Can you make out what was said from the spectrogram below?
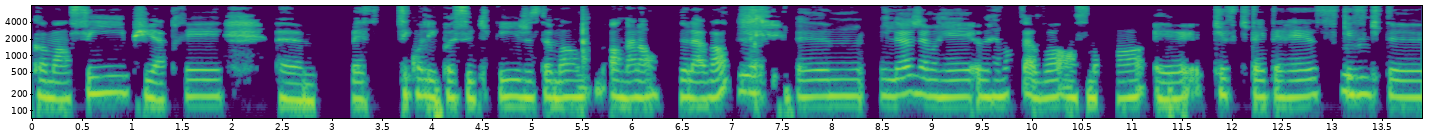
commencer, puis après, ben, c'est quoi les possibilités justement en allant de l'avant? Euh, et là, j'aimerais vraiment savoir en ce moment euh, qu'est-ce qui t'intéresse, qu'est-ce mmh qui te,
